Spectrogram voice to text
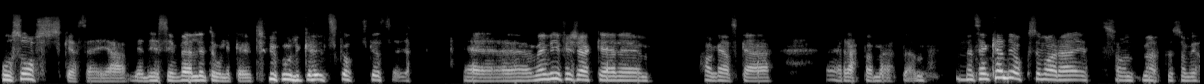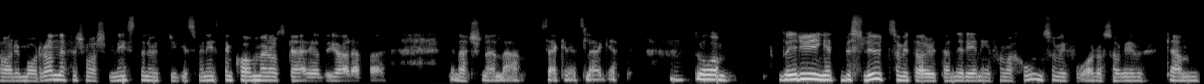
hos oss, ska jag säga, det ser väldigt olika ut i olika utskott, ska jag säga. Eh, men vi försöker eh, ha ganska rappa möten. Mm. Men sen kan det också vara ett sådant möte som vi har imorgon när försvarsministern och utrikesministern kommer och ska redogöra för det nationella säkerhetsläget. Mm. Då, då är det ju inget beslut som vi tar utan det är ren information som vi får och som vi kan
